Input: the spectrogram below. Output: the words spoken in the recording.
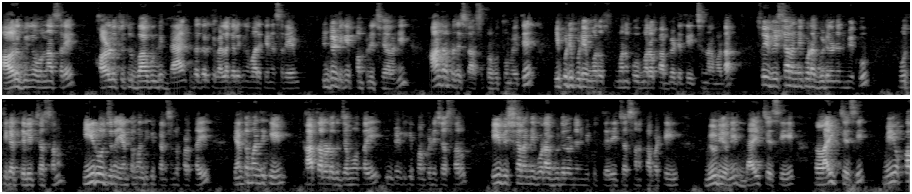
ఆరోగ్యంగా ఉన్నా సరే కాళ్ళు చేతులు బాగుండి బ్యాంక్ దగ్గరికి వెళ్ళగలిగిన వారికైనా సరే ఇంటింటికి పంపిణీ చేయాలని ఆంధ్రప్రదేశ్ రాష్ట్ర ప్రభుత్వం అయితే ఇప్పుడిప్పుడే మరో మనకు మరొక అప్డేట్ అయితే ఇచ్చిందనమాట సో ఈ విషయాలన్నీ కూడా వీడియోలో నేను మీకు పూర్తిగా తెలియజేస్తాను ఈ రోజున ఎంతమందికి పెన్షన్లు పడతాయి? ఎంతమందికి ఖాతాలలోకి జమ అవుతాయి ఇంటింటికి పంపిణీ చేస్తారు? ఈ విషయాలన్నీ కూడా వీడియోలో నేను మీకు తెలియజేస్తాను కాబట్టి వీడియోని దయచేసి లైక్ చేసి మీ యొక్క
